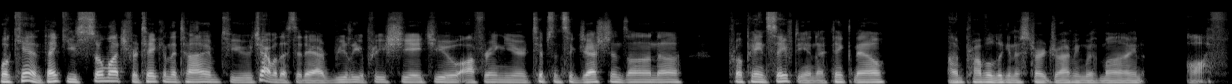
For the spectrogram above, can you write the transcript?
Well, Ken, thank you so much for taking the time to chat with us today. I really appreciate you offering your tips and suggestions on uh, propane safety. And I think now I'm probably going to start driving with mine off.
